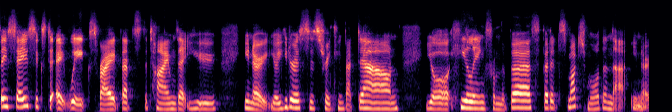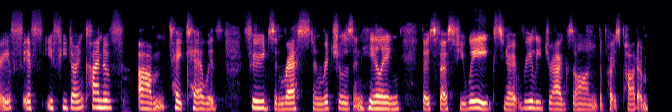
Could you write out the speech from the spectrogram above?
they say six to eight weeks, right? That's the time that you, you know, your uterus is shrinking back down, you're healing from the birth, but it's much more than that. You know, if if if you don't kind of um, take care with foods and rest and rituals and healing those first few weeks, you know, it really drags on the postpartum.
